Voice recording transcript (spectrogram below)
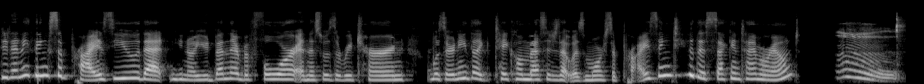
Did anything surprise you that you know you'd been there before and this was a return? Was there any like take home message that was more surprising to you the second time around? Mm,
